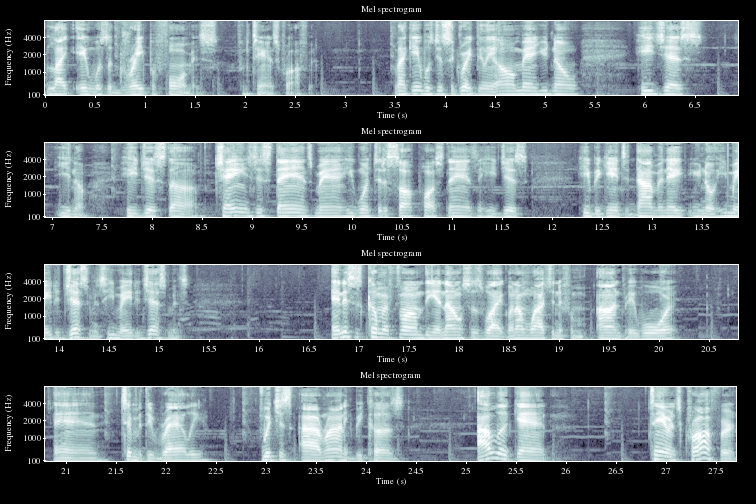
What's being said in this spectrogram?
like it was a great performance from Terrence Crawford. Like it was just a great thing. Like, oh man, you know, he just, you know, he just uh, changed his stance, man. He went to the southpaw stance and he just he began to dominate. You know, he made adjustments. He made adjustments. And this is coming from the announcers, like when I'm watching it from Andre Ward and Timothy Bradley, which is ironic because I look at Terrence Crawford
